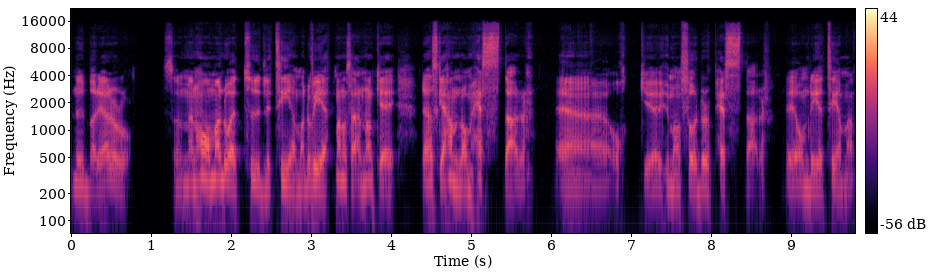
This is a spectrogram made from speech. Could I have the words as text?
nybörjare. Då. Så, men har man då ett tydligt tema, då vet man att okej, okay, det här ska handla om hästar eh, och hur man föder upp hästar, om det är temat.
